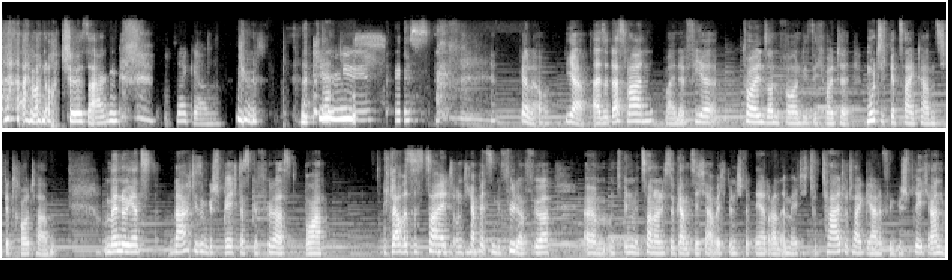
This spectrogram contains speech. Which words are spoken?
einmal noch Tschö sagen. Sehr gerne. Tschüss. tschüss. tschüss. Genau. Ja, also das waren meine vier tollen Sonnenfrauen, die sich heute mutig gezeigt haben, sich getraut haben. Und wenn du jetzt nach diesem Gespräch das Gefühl hast, boah, ich glaube, es ist Zeit und ich habe jetzt ein Gefühl dafür, ähm, ich bin mir zwar noch nicht so ganz sicher, aber ich bin einen Schritt näher dran. Dann melde dich total, total gerne für ein Gespräch an.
